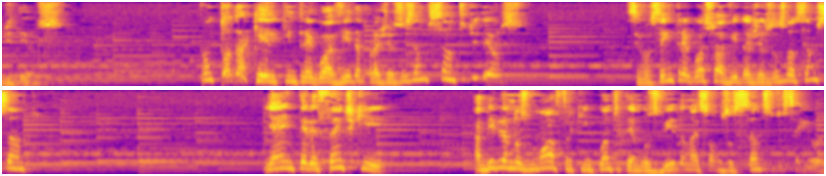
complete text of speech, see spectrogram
de Deus. Então todo aquele que entregou a vida para Jesus é um santo de Deus. Se você entregou a sua vida a Jesus, você é um santo. E é interessante que a Bíblia nos mostra que enquanto temos vida, nós somos os santos do Senhor.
